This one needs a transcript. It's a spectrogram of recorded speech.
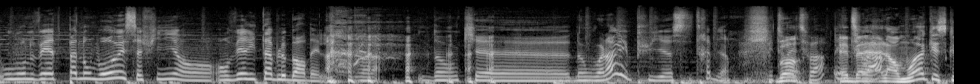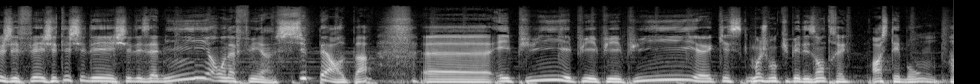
où on ne devait être pas nombreux et ça finit en, en véritable bordel. voilà. Donc, euh, donc voilà, et puis euh, c'était très bien. Et toi, Bon, et toi, Eh ben, toi alors moi, qu'est-ce que j'ai fait? J'étais chez des chez des amis, on a fait un super repas, Euh, et puis et puis et puis et puis, qu'est-ce que moi je m'occupais des entrées. Oh, c'était bon. Oh,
